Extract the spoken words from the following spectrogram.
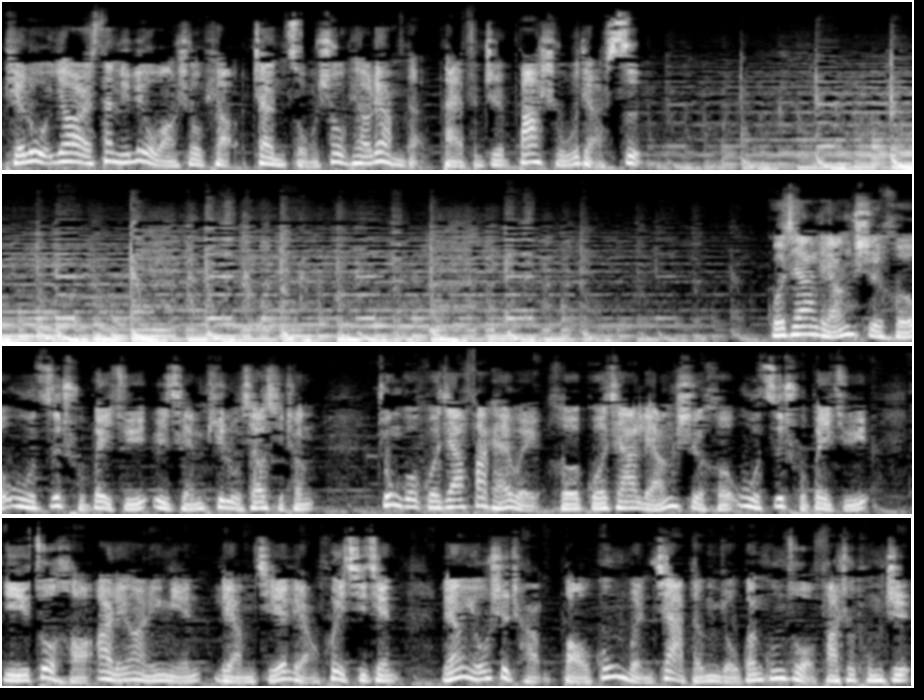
铁路幺二三零六网售票占总售票量的百分之八十五点四。国家粮食和物资储备局日前披露消息称，中国国家发改委和国家粮食和物资储备局已做好2020年两节两会期间粮油市场保供稳价等有关工作发出通知。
